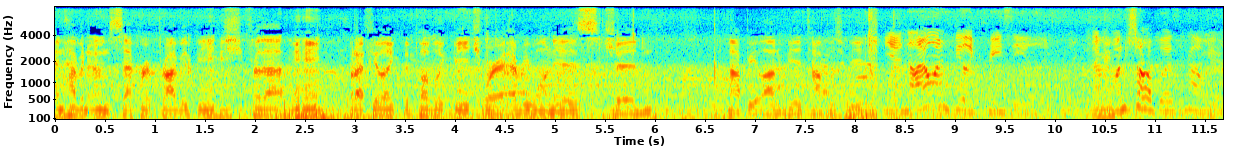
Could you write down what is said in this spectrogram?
and have an own separate private mm-hmm. beach for that, mm-hmm. but I feel like the public beach where everyone is should not be allowed to be a topless beach. Yeah, no, I don't want to be like crazy. Like, like mm-hmm. everyone's topless. Like, no, weird.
